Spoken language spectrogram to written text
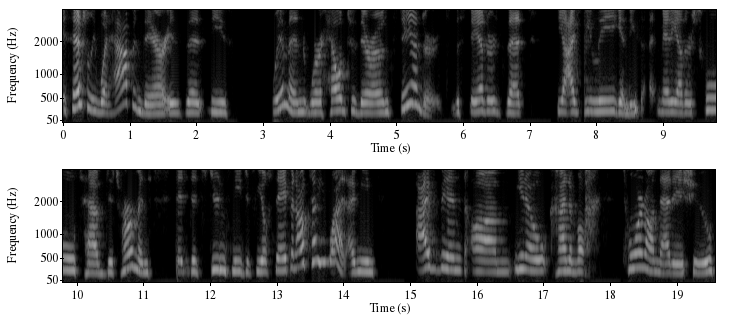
essentially what happened there is that these women were held to their own standards, the standards that the Ivy League and these many other schools have determined that, that students need to feel safe. And I'll tell you what, I mean, I've been, um, you know, kind of uh, torn on that issue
